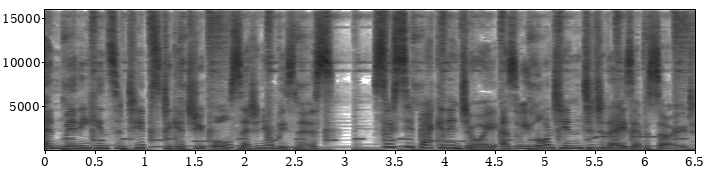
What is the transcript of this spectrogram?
and many hints and tips to get you all set in your business. So sit back and enjoy as we launch into today's episode.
